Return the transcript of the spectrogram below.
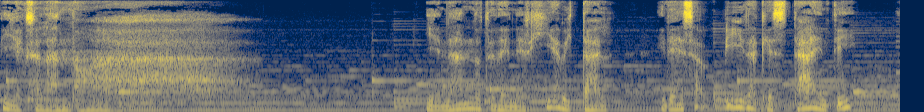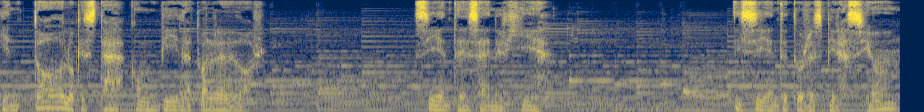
y exhalando. Llenándote de energía vital y de esa vida que está en ti y en todo lo que está con vida a tu alrededor. Siente esa energía y siente tu respiración.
